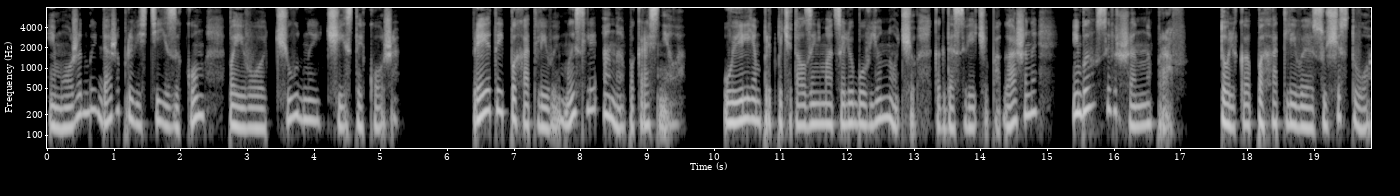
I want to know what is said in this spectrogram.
и, может быть, даже провести языком по его чудной чистой коже. При этой похотливой мысли она покраснела. Уильям предпочитал заниматься любовью ночью, когда свечи погашены, и был совершенно прав. Только похотливое существо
